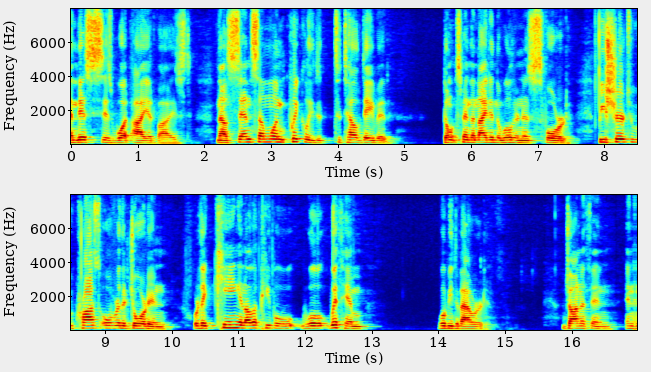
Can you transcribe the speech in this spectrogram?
and this is what I advised. Now send someone quickly to, to tell David, don't spend the night in the wilderness forward. Be sure to cross over the Jordan, or the king and all the people will, with him will be devoured. Jonathan and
